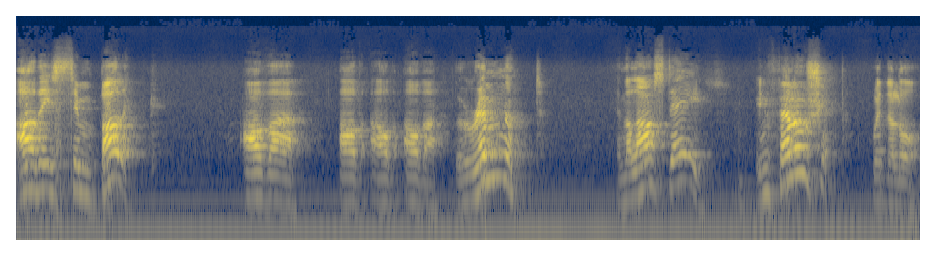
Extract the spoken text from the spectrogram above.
Are they symbolic of a, of, of, of a remnant in the last days in fellowship with the Lord?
